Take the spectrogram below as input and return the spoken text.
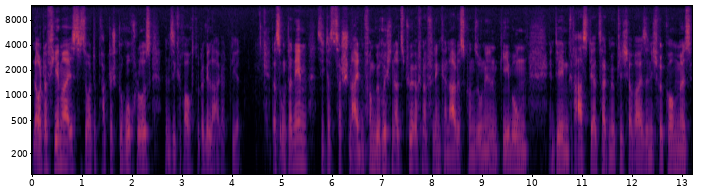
Laut der Firma ist die Sorte praktisch geruchlos, wenn sie geraucht oder gelagert wird. Das Unternehmen sieht das Zerschneiden von Gerüchen als Türöffner für den Cannabiskonsum in Umgebungen, in denen Gras derzeit möglicherweise nicht willkommen ist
